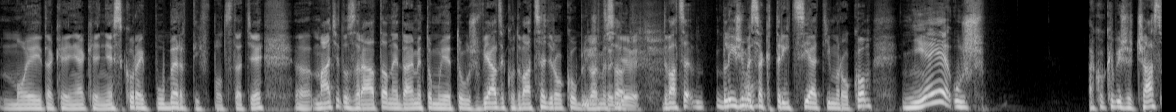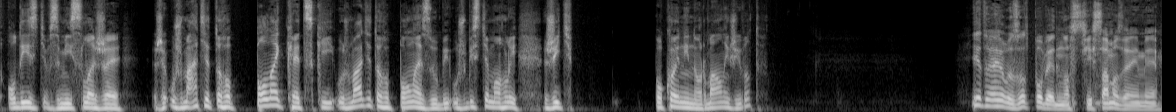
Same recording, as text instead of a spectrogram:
mojej takej nejakej neskorej puberty v podstate. E, Máte to zrátané, dajme tomu, je to už viac ako 20 rokov, blížime, sa, 29. 20, blížime No. sa k 30 rokom. Nie je už ako keby, že čas odísť v zmysle, že, že už máte toho plné kecky, už máte toho plné zuby, už by ste mohli žiť pokojný, normálny život? Je to aj o zodpovednosti, samozrejme.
